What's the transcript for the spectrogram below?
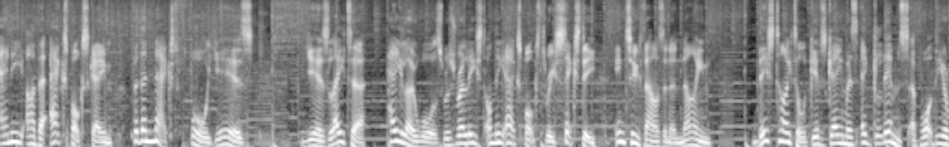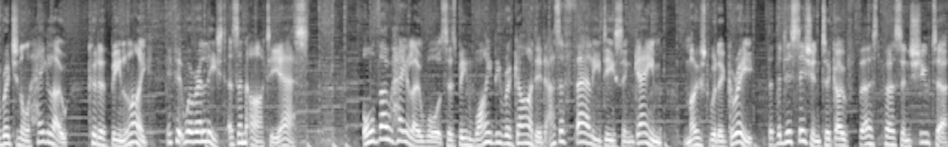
any other Xbox game for the next four years. Years later, Halo Wars was released on the Xbox 360 in 2009. This title gives gamers a glimpse of what the original Halo could have been like if it were released as an RTS. Although Halo Wars has been widely regarded as a fairly decent game, most would agree that the decision to go first person shooter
